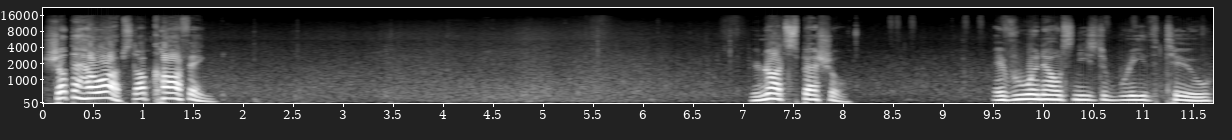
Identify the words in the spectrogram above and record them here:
Shut the hell up. Stop coughing. You're not special. Everyone else needs to breathe too.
